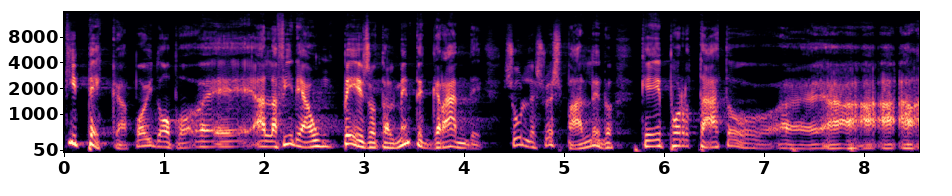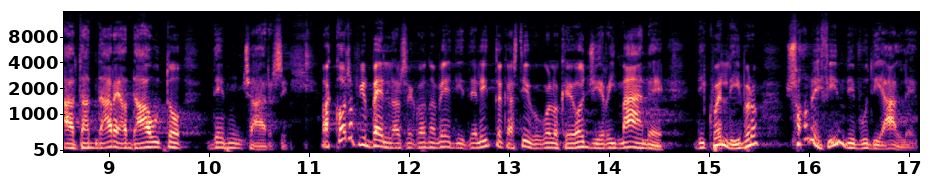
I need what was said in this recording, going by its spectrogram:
chi, pecca poi dopo eh, alla fine ha un peso talmente grande sulle sue spalle no? che è portato eh, a, a, ad andare ad autodenunciarsi. La cosa più bella secondo me di Delitto e Castigo, quello che oggi rimane di quel libro, sono i film di Woody Allen.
